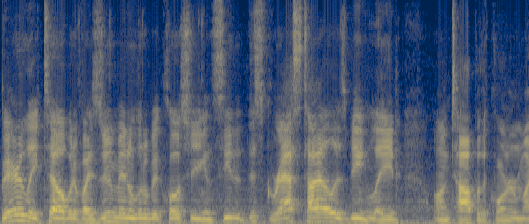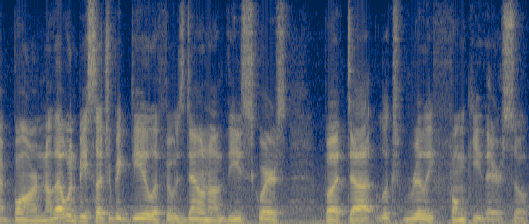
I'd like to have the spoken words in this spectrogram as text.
barely tell, but if I zoom in a little bit closer, you can see that this grass tile is being laid on top of the corner of my barn. Now that wouldn't be such a big deal if it was down on these squares, but uh, it looks really funky there. So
